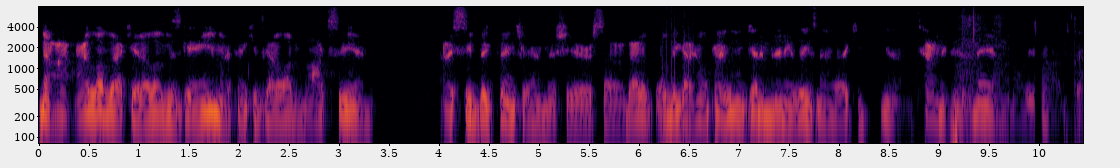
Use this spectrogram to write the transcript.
no, I, I love that kid. I love his game. I think he's got a lot of moxie, and I see big things for him this year. So that'll, that'll be good. I probably won't get him in any leagues now that I keep you know touting his name on all these pods. But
